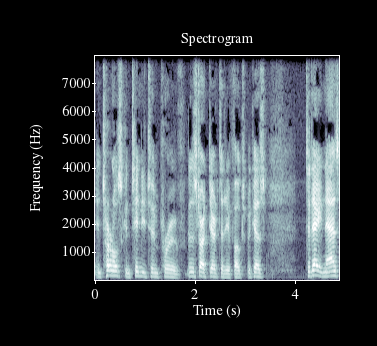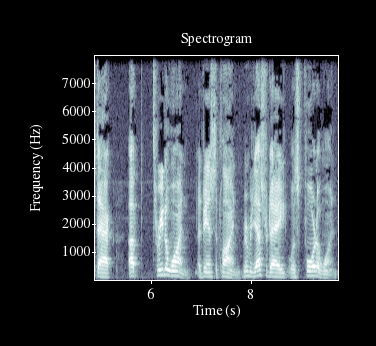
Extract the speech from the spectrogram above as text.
Internals continue to improve. I'm going to start there today, folks, because today, NASDAQ up 3 to 1, advanced decline. Remember, yesterday was 4 to 1.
